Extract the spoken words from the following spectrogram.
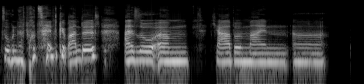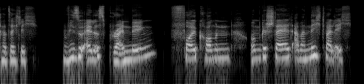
zu 100 Prozent gewandelt. Also ähm, ich habe mein äh, tatsächlich visuelles Branding vollkommen umgestellt, aber nicht, weil ich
